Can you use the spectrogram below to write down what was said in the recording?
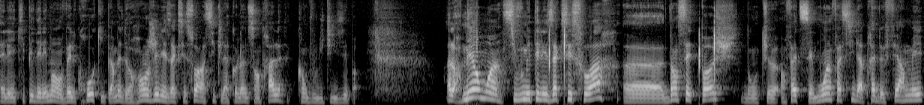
elle, est équipée d'éléments en velcro qui permettent de ranger les accessoires ainsi que la colonne centrale quand vous l'utilisez pas. Alors néanmoins, si vous mettez les accessoires euh, dans cette poche, donc euh, en fait c'est moins facile après de fermer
